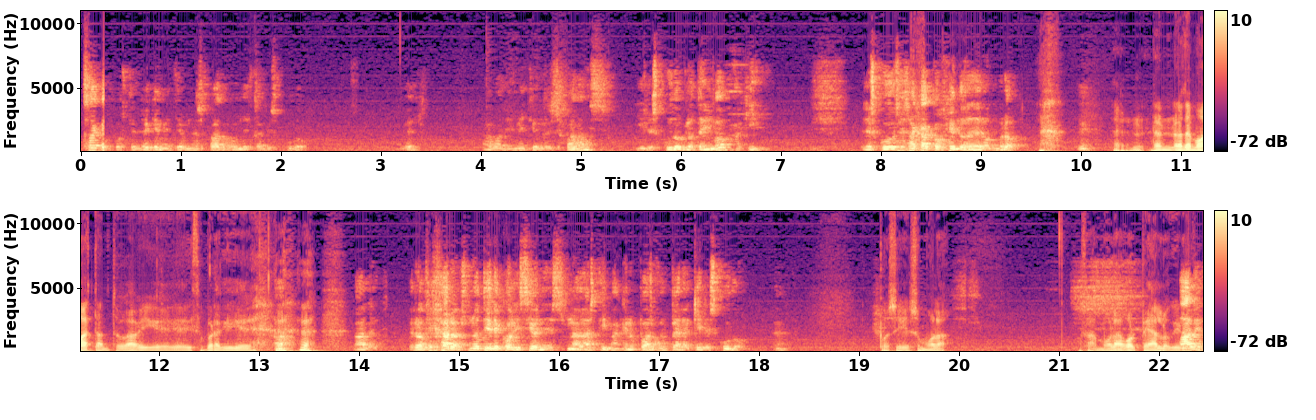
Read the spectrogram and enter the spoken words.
saco, pues tendré que meter una espada. ¿Dónde está el escudo? A ver. Ah, vale, he metido las espadas. Y el escudo que lo tengo aquí. El escudo se saca cogiendo desde el hombro. ¿eh? No, no, te muevas tanto, Gaby, que, dice por aquí que... Ah, vale. Pero fijaros, no tiene colisiones. Una lástima que no puedas golpear aquí el escudo. ¿eh? Pues sí, eso mola. O sea, mola golpearlo. Vale.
